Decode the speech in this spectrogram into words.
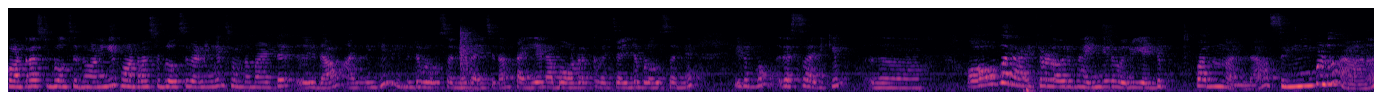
കോൺട്രാസ്റ്റ് ബ്ലൗസ് ഇടുവാണെങ്കിൽ കോൺട്രാസ്റ്റ് ബ്ലൗസ് വേണമെങ്കിൽ സ്വന്തമായിട്ട് ഇടാം. അല്ലെങ്കിൽ ഇതിന്റെ ബ്ലൗസ് തന്നെ തയ്ച്ചിടാം കയ്യിൽ ആ ബോർഡറൊക്കെ വെച്ച് അതിന്റെ ബ്ലൗസ് തന്നെ ഇടുമ്പോൾ രസമായിരിക്കും. ഓവറായിട്ടുള്ള ഒരു ഭയങ്കര ഒരു എടുപ്പെന്നല്ല സിമ്പിളും ആണ്.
